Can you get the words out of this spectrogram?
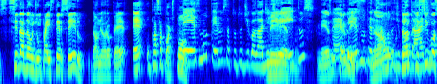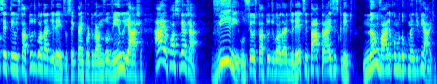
cidadão de um país terceiro da União Europeia é o passaporte. Ponto. Mesmo tendo o Estatuto de Igualdade de Mesmo, Direitos. Mesmo né? tendo Mesmo isso. tendo o não, Estatuto de Tanto Igualdade. que se você tem o Estatuto de Igualdade de Direitos, você que está em Portugal nos ouvindo e acha, ah, eu posso viajar. Vire o seu Estatuto de Igualdade de Direitos e tá atrás escrito. Não vale como documento de viagem.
